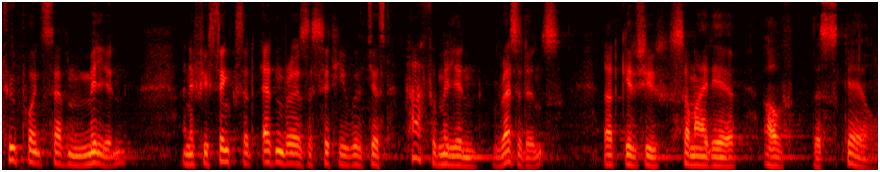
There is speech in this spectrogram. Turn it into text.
2.7 million. And if you think that Edinburgh is a city with just half a million residents, that gives you some idea of the scale.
